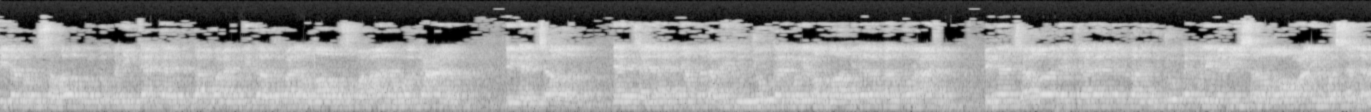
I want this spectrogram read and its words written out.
kita berusaha untuk meningkatkan ketakwaan kita kepada Allah Subhanahu wa taala dengan cara dan jalan yang telah ditunjukkan oleh Allah di dalam Al-Quran dengan cara dan jalan yang telah ditunjukkan oleh Nabi sallallahu alaihi wasallam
